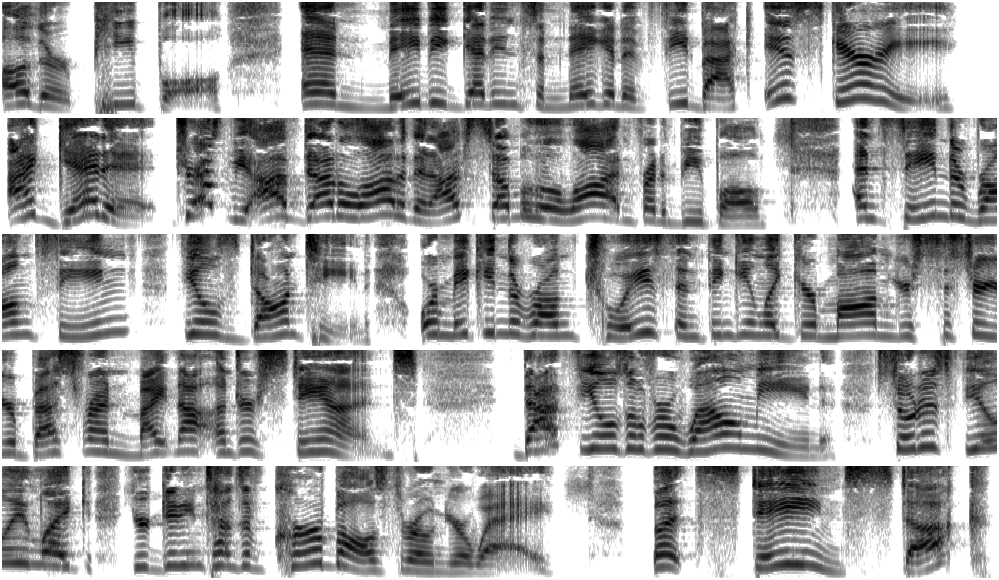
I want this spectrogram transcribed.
other people and maybe getting some negative feedback is scary. I get it. Trust me, I've done a lot of it. I've stumbled a lot in front of people. And saying the wrong thing feels daunting or making the wrong choice and thinking like your mom, your sister, your best friend might not understand. That feels overwhelming. So does feeling like you're getting tons of curveballs thrown your way. But staying stuck,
